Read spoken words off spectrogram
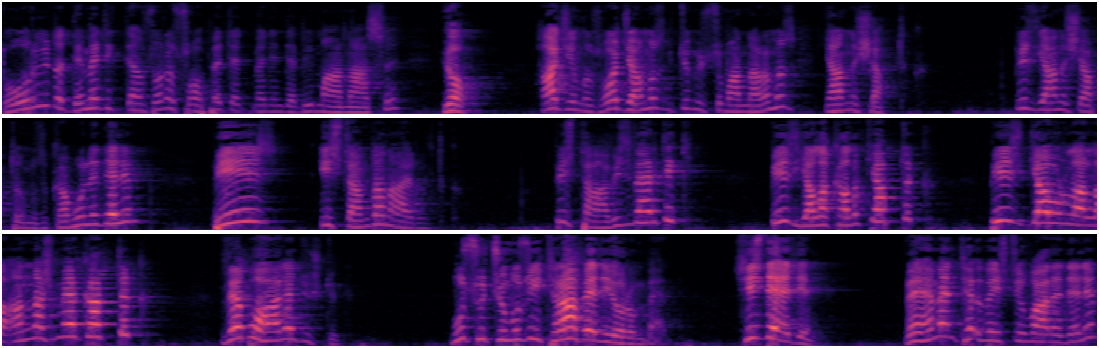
Doğruyu da demedikten sonra sohbet etmenin de bir manası yok. Hacımız, hocamız, bütün Müslümanlarımız yanlış yaptık. Biz yanlış yaptığımızı kabul edelim. Biz İslam'dan ayrıldık. Biz taviz verdik. Biz yalakalık yaptık. Biz gavurlarla anlaşmaya kalktık. Ve bu hale düştük. Bu suçumuzu itiraf ediyorum ben. Siz de edin. Ve hemen tevbe istiğfar edelim.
